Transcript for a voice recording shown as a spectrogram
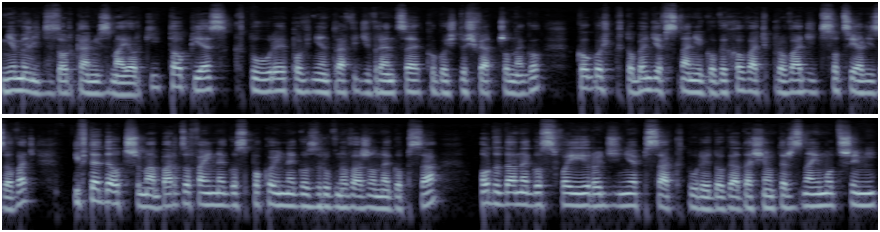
nie mylić z orkami z Majorki, to pies, który powinien trafić w ręce kogoś doświadczonego, kogoś, kto będzie w stanie go wychować, prowadzić, socjalizować i wtedy otrzyma bardzo fajnego, spokojnego, zrównoważonego psa, oddanego swojej rodzinie, psa, który dogada się też z najmłodszymi,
